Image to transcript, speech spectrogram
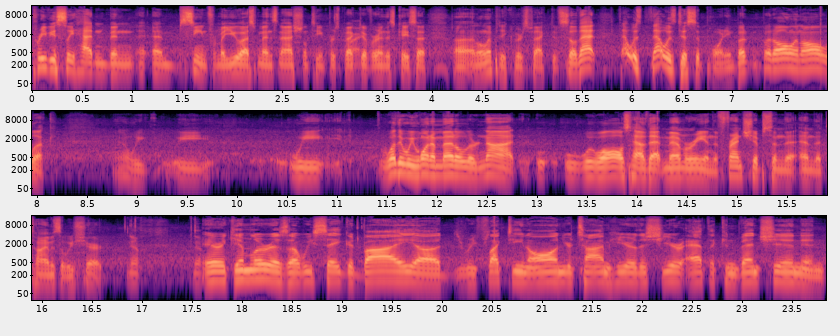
previously hadn't been um, seen from a U.S. men's national team perspective, right. or in this case, a, uh, an Olympic perspective. So that, that was that was disappointing. But but all in all, look, you know, we we we whether we won a medal or not, we will always have that memory and the friendships and the and the times that we shared. Yep. Yep. Eric Imler, as uh, we say goodbye, uh, reflecting on your time here this year at the convention and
